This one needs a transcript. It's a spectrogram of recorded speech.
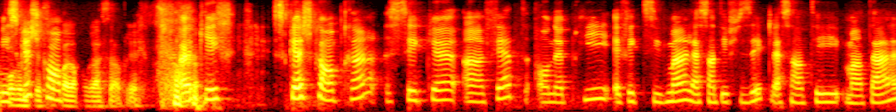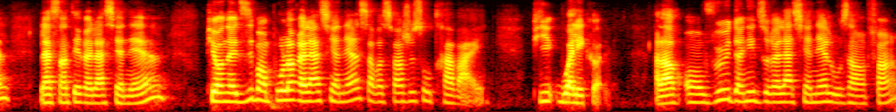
mais ce que je comprends. OK. Ce que je comprends, c'est qu'en en fait, on a pris effectivement la santé physique, la santé mentale, la santé relationnelle, puis on a dit, bon, pour le relationnel, ça va se faire juste au travail puis, ou à l'école. Alors, on veut donner du relationnel aux enfants.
